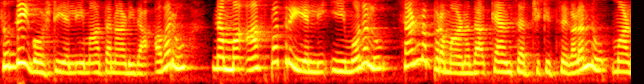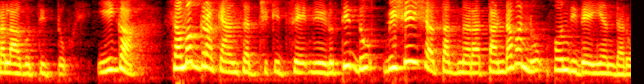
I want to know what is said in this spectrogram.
ಸುದ್ದಿಗೋಷ್ಠಿಯಲ್ಲಿ ಮಾತನಾಡಿದ ಅವರು, ನಮ್ಮ ಆಸ್ಪತ್ರೆಯಲ್ಲಿ ಈ ಮೊದಲು ಸಣ್ಣ ಪ್ರಮಾಣದ ಕ್ಯಾನ್ಸರ್ ಚಿಕಿತ್ಸೆಗಳನ್ನು ಮಾಡಲಾಗುತ್ತಿತ್ತು. ಈಗ ಸಮಗ್ರ ಕ್ಯಾನ್ಸರ್ ಚಿಕಿತ್ಸೆ ನೀಡುತ್ತಿದ್ದು ವಿಶೇಷ ತಜ್ಞರ ತಂಡವನ್ನು ಹೊಂದಿದೆ ಎಂದರು.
